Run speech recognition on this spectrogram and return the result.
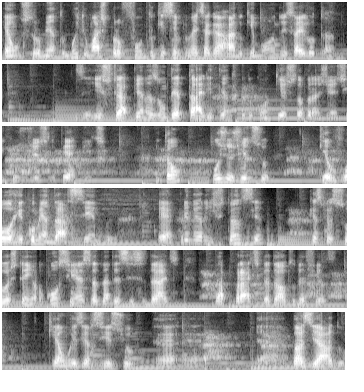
é um instrumento muito mais profundo que simplesmente agarrar no kimono e sair lutando dizer, isso é apenas um detalhe dentro do contexto abrangente que o jiu-jitsu lhe permite. Então, o jiu-jitsu que eu vou recomendar sempre é, primeira instância, que as pessoas tenham consciência da necessidade da prática da autodefesa, que é um exercício é, é, é, baseado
